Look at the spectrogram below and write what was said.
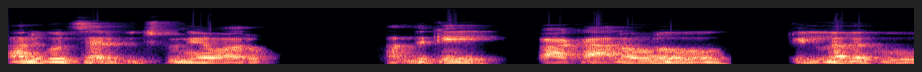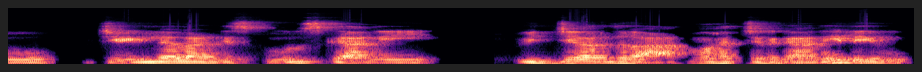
అనుకుని సరిపించుకునేవారు. అందుకే ఆ కాలంలో పిల్లలకు జైళ్ళ లాంటి స్కూల్స్ కానీ విద్యార్థుల ఆత్మహత్యలు కానీ లేవు.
